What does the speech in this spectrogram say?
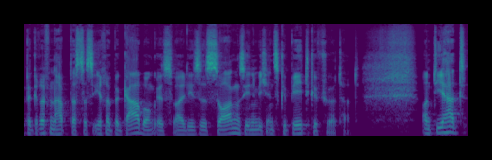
begriffen habe, dass das ihre Begabung ist, weil dieses Sorgen sie nämlich ins Gebet geführt hat. Und die hat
